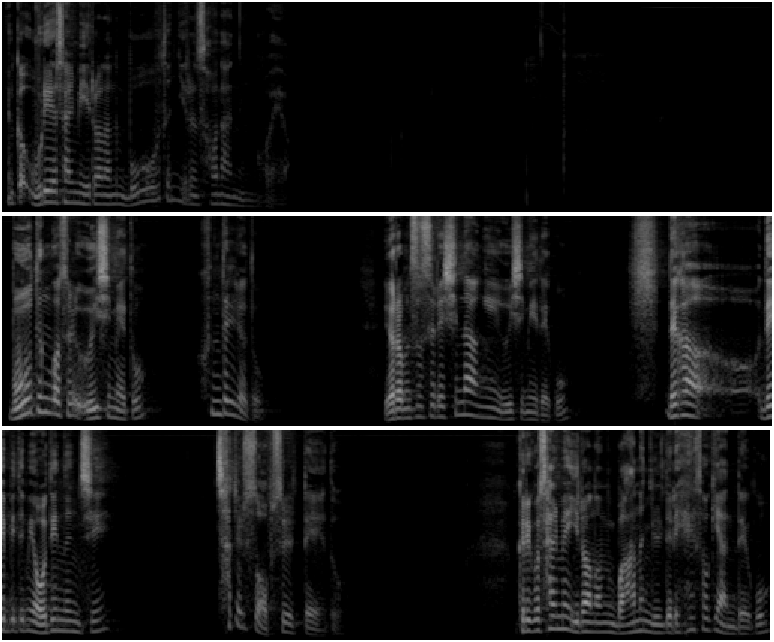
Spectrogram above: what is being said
그러니까 우리의 삶에 일어나는 모든 일은 선한 거예요. 모든 것을 의심해도 흔들려도 여러분 스스로의 신앙이 의심이 되고 내가 내 믿음이 어디 있는지 찾을 수 없을 때에도 그리고 삶에 일어나는 많은 일들이 해석이 안 되고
